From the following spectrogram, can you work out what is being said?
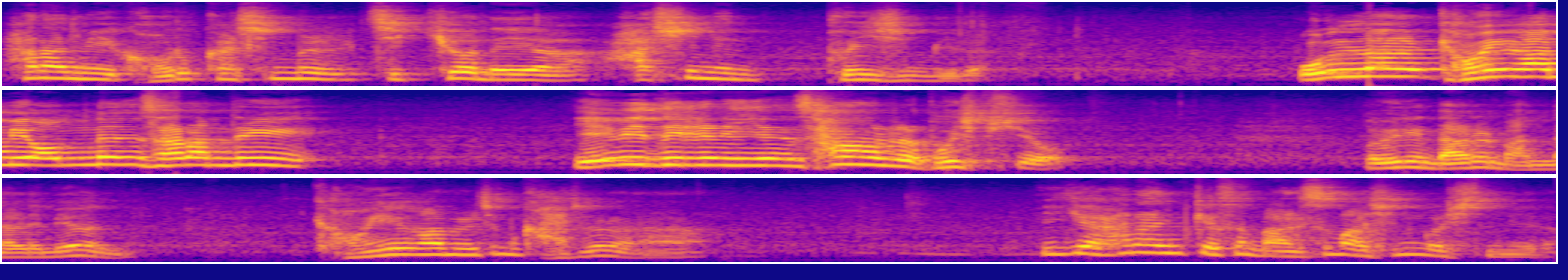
하나님이 거룩하심을 지켜내야 하시는 분이십니다. 오늘날 경외감이 없는 사람들이 예배드리는 이런 상황을 보십시오. 너희들이 나를 만나려면 경외감을 좀 가져라. 이게 하나님께서 말씀하시는 것입니다.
